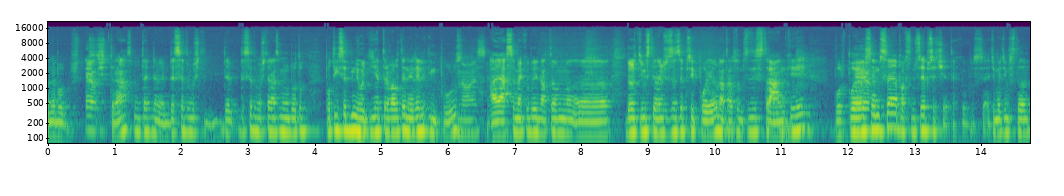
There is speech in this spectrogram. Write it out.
eh, nebo Jo. 14 minut, teď nevím, 10 nebo, čty- de- 10 nebo 14 minut, bylo to po té sedmé hodině trval ten jeden impuls. No, jasně. A já jsem jakoby na tom eh, byl tím stylem, že jsem se připojil, natáhl jsem si ty stránky, odpojil Jo. jsem se a pak jsem si je přečet. Jako prostě. A tím a tím stylem,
